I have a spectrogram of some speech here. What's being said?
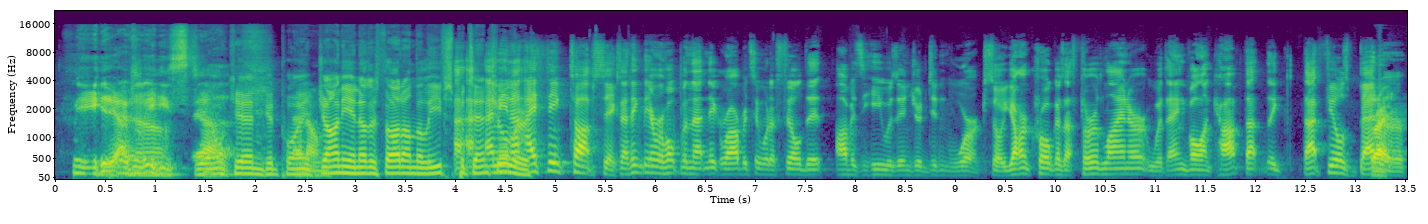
yeah, at least. Yeah. No kidding. Good point. Johnny, another thought on the Leafs potential? I, I mean, or? I think top six. I think they were hoping that Nick Robertson would have filled it. Obviously, he was injured, didn't work. So Jarnkrok as a third liner with Engvall and Copp, that like that feels better. Right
